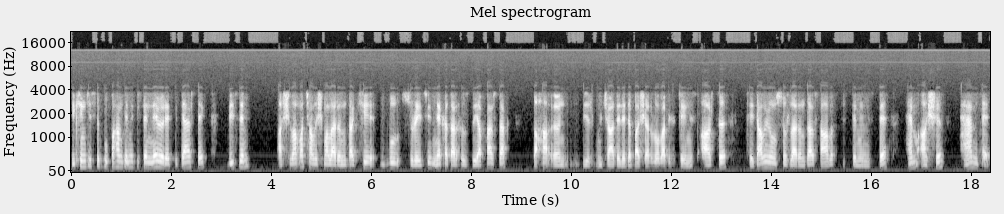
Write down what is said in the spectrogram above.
İkincisi bu pandemi bize ne öğretti dersek bizim aşılama çalışmalarındaki bu süreci ne kadar hızlı yaparsak daha ön bir mücadelede başarılı olabileceğimiz artı tedavi unsurlarında sağlık sistemimizde hem aşı hem de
